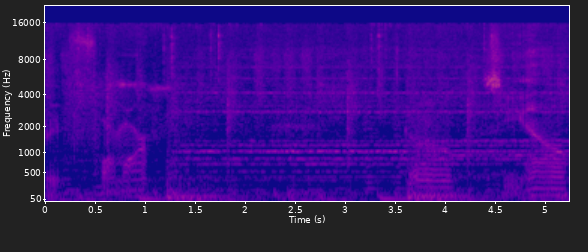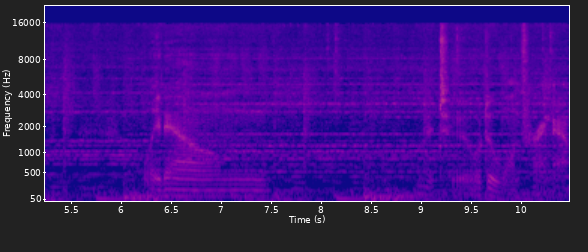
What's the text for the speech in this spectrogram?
Three, four more. Go. CL. Lay down. One or two. We'll do one for right now.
